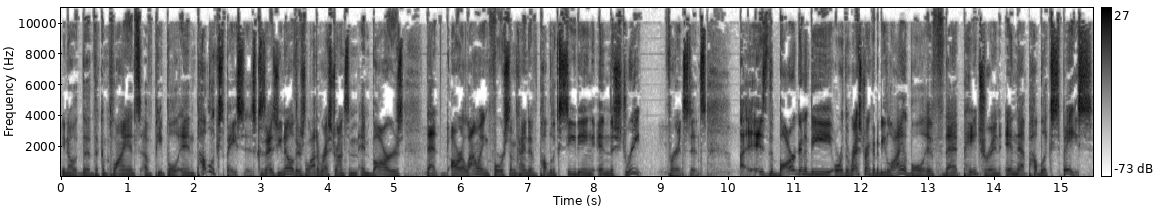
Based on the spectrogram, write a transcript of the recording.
you know the the compliance of people in public spaces, because as you know, there's a lot of restaurants and, and bars that are allowing for some kind of public seating in the street for instance. Uh, is the bar going to be or the restaurant going to be liable if that patron in that public space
